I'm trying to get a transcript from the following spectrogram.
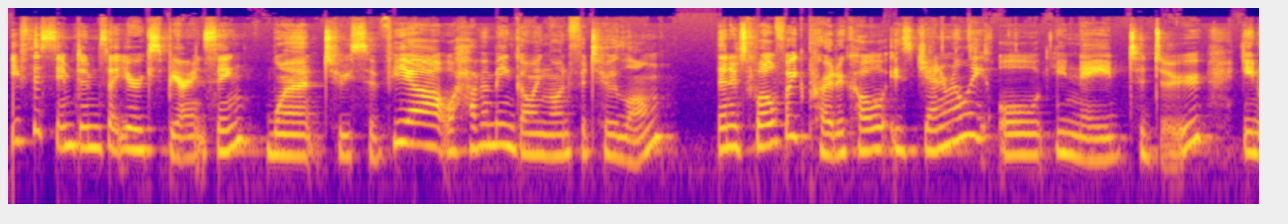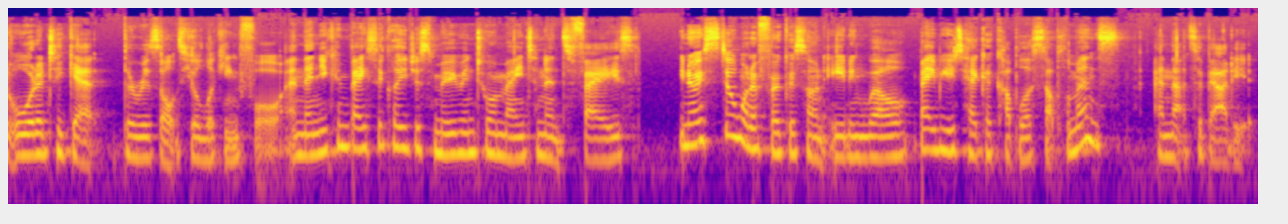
If the symptoms that you're experiencing weren't too severe or haven't been going on for too long, then a 12 week protocol is generally all you need to do in order to get the results you're looking for. And then you can basically just move into a maintenance phase. You know, still want to focus on eating well. Maybe you take a couple of supplements, and that's about it.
